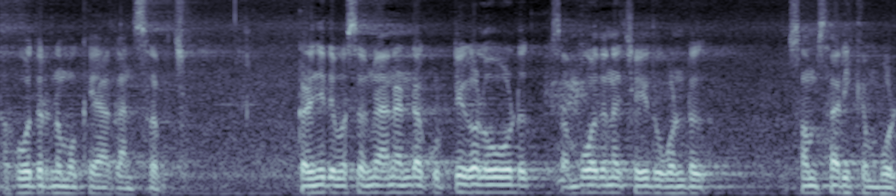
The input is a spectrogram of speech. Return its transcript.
സഹോദരനുമൊക്കെ ആകാൻ ശ്രമിച്ചു കഴിഞ്ഞ ദിവസം ഞാൻ എന്റെ കുട്ടികളോട് സംബോധന ചെയ്തുകൊണ്ട് സംസാരിക്കുമ്പോൾ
